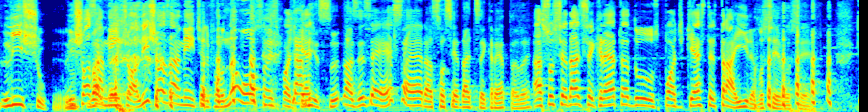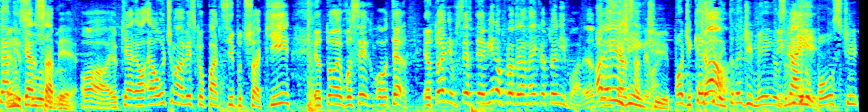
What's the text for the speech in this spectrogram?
lixo, lixosamente, ó, lixosamente. Ele falou: "Não ouçam esse Que podcast". absurdo. Às vezes é essa era a sociedade secreta, né? A sociedade secreta dos podcaster traíra, você, você. Que eu não quero saber. Ó, eu quero. É a última vez que eu participo disso aqui. Eu tô. Você. Eu, tô indo. Você termina o programa aí que eu tô indo embora. Eu, Olha eu não aí, gente. Podcast Tchau. leitura de e-mails, Fica link aí. no post.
